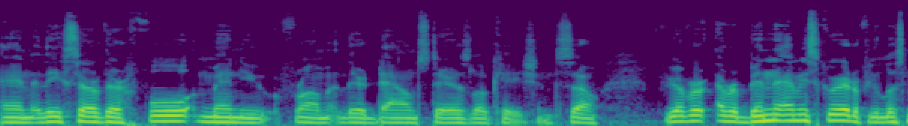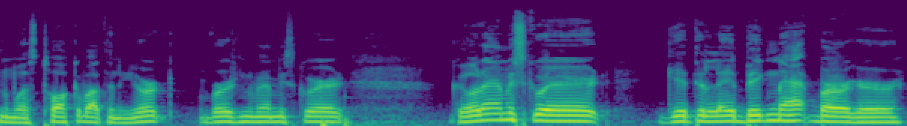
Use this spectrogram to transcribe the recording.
and they serve their full menu from their downstairs location. So if you've ever ever been to Emmy Squared, if you listen to us talk about the New York version of Emmy Squared, go to Emmy Squared, get the Le Big Mac burger,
